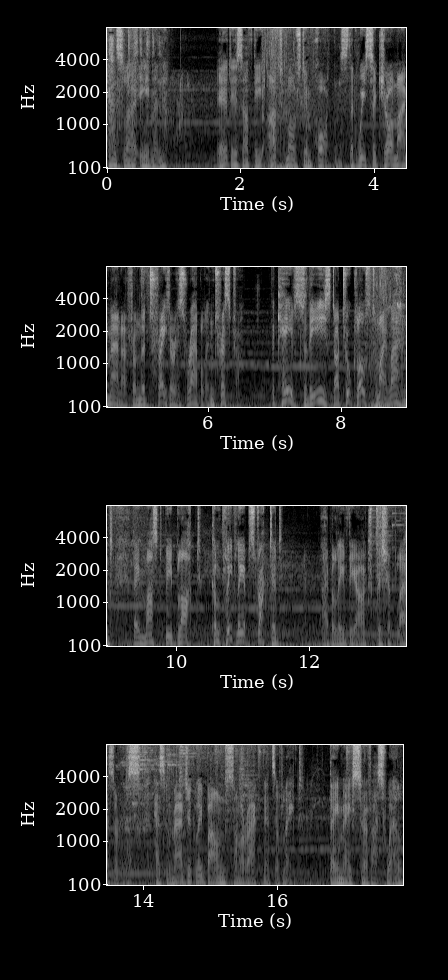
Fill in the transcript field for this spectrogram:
Chancellor Eamon, it is of the utmost importance that we secure my manor from the traitorous rabble in Tristram. The caves to the east are too close to my land. They must be blocked, completely obstructed. I believe the Archbishop Lazarus has magically bound some arachnids of late. They may serve us well.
